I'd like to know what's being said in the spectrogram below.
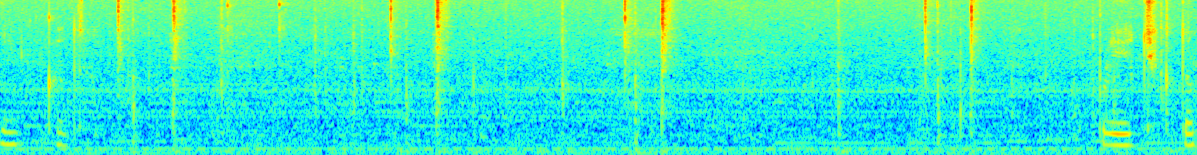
Dikkat. Buraya çıktım.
